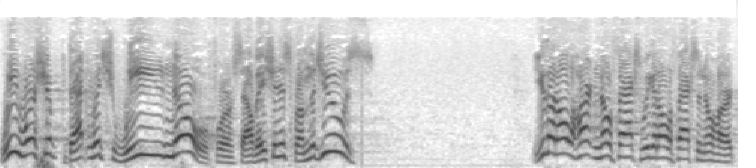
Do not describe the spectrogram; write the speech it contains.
we worship that which we know, for salvation is from the Jews. You got all the heart and no facts, we got all the facts and no heart.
